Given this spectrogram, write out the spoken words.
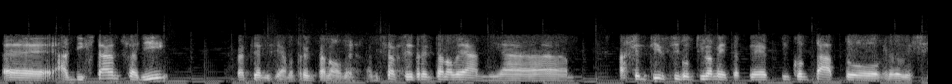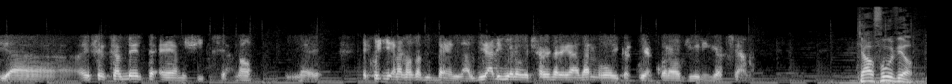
eh, a distanza di quanti anni siamo? 39, a distanza di 39 anni a a sentirsi continuamente, a tenersi in contatto, credo che sia essenzialmente è amicizia, no? E quindi è la cosa più bella, al di là di quello che ci avete regalato a noi, per cui ancora oggi vi ringraziamo. Ciao Fulvio.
